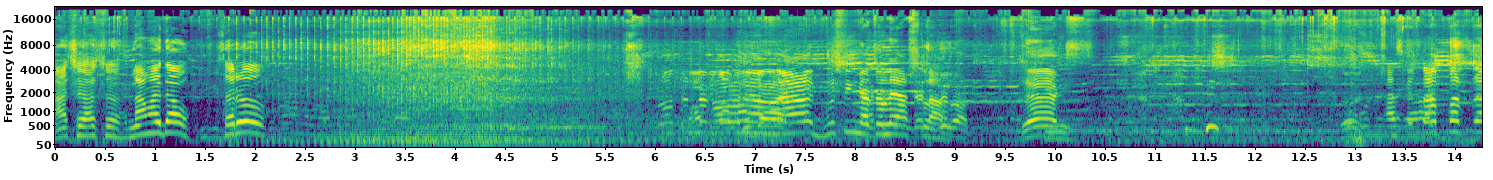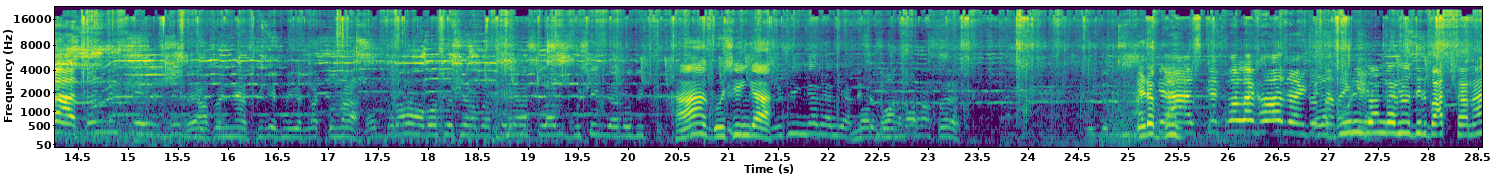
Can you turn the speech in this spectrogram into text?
আচ্ছা আচ্ছা। নামাই দাও সরো। ঘুসিঙ্গা চলে আসলাম আজকে তাপমাত্রা চল্লিশ। হ্যাঁ গুসিঙ্গা না নিয়ে, এটা আজকে কলা খাওয়া যায় নদীর বাচ্চা না?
